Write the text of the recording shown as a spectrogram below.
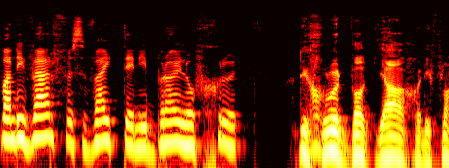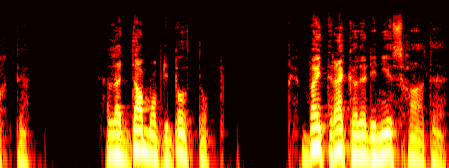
want die werf is wyd en die bruilof groot. Die groot wild jaag oor die vlakte. Hulle dam op die bultop. Wyd rek hulle die neusgate.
